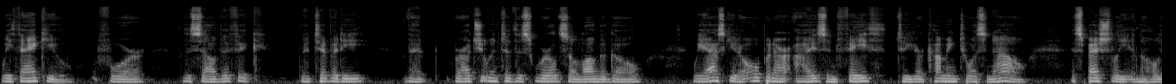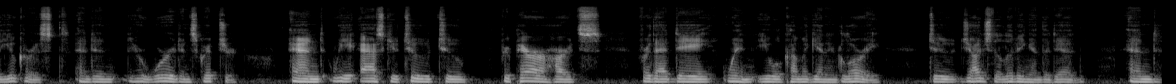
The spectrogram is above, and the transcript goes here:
we thank you for the salvific nativity that brought you into this world so long ago. We ask you to open our eyes in faith to your coming to us now, especially in the Holy Eucharist and in your word and scripture. And we ask you too to prepare our hearts for that day when you will come again in glory to judge the living and the dead. And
